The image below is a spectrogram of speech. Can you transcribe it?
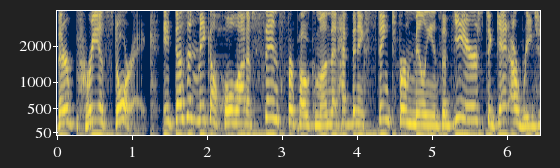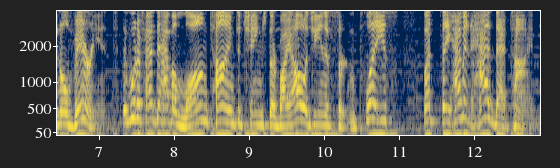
They're prehistoric. It doesn't make a whole lot of sense for Pokemon that have been extinct for millions of years to get a regional variant. They would have had to have a long time to change their biology in a certain place, but they haven't had that time.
